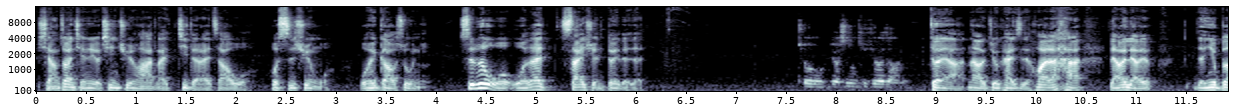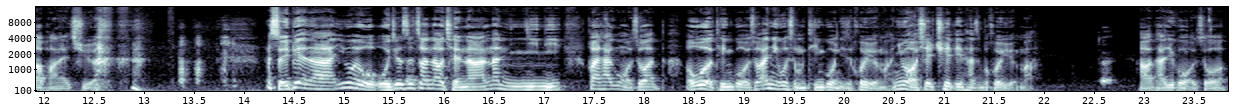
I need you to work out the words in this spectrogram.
想赚钱的有兴趣的话，来记得来找我或私讯我，我会告诉你是不是我我在筛选对的人，就有兴趣就会找你。对啊，那我就开始后来他聊一聊，人又不知道跑哪里去了。那随便啊，因为我我就是赚到钱啦、啊。那你你你后来他跟我说，哦，我有听过，我说哎、啊，你为什么听过？你是会员嘛？因为我先确定他是不是会员嘛。对，好，他就跟我说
